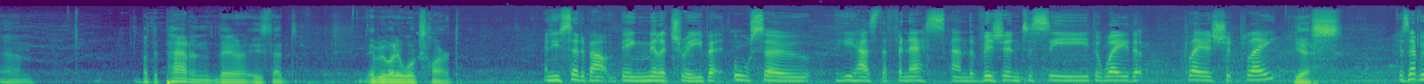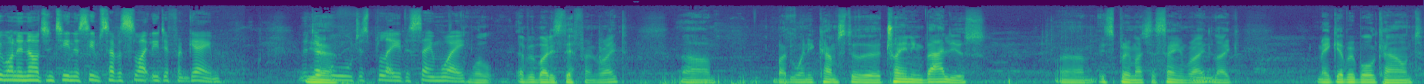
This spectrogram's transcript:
Um, but the pattern there is that everybody works hard. And you said about being military, but also he has the finesse and the vision to see the way that players should play. Yes. Because everyone in Argentina seems to have a slightly different game. They yeah. don't all just play the same way. Well, everybody's different, right? Um, but when it comes to the training values, um, it's pretty much the same, right? Mm. Like make every ball count,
